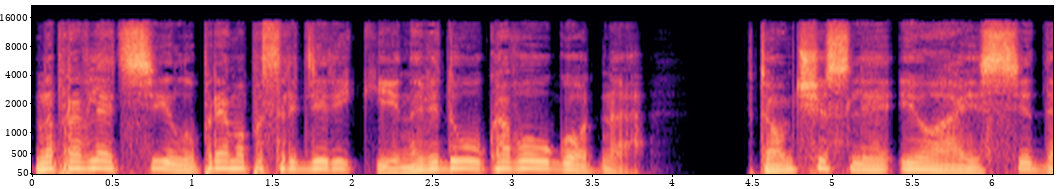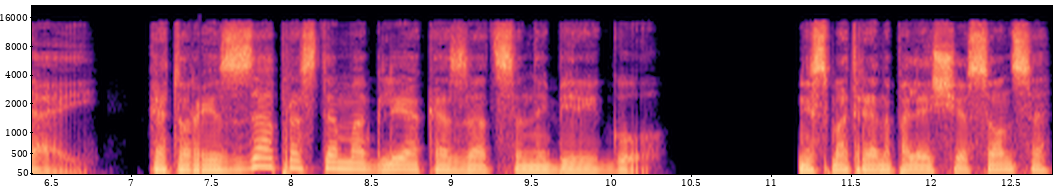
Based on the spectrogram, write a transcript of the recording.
Направлять силу прямо посреди реки, на виду у кого угодно. В том числе и у Айс Седай, которые запросто могли оказаться на берегу. Несмотря на палящее солнце,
